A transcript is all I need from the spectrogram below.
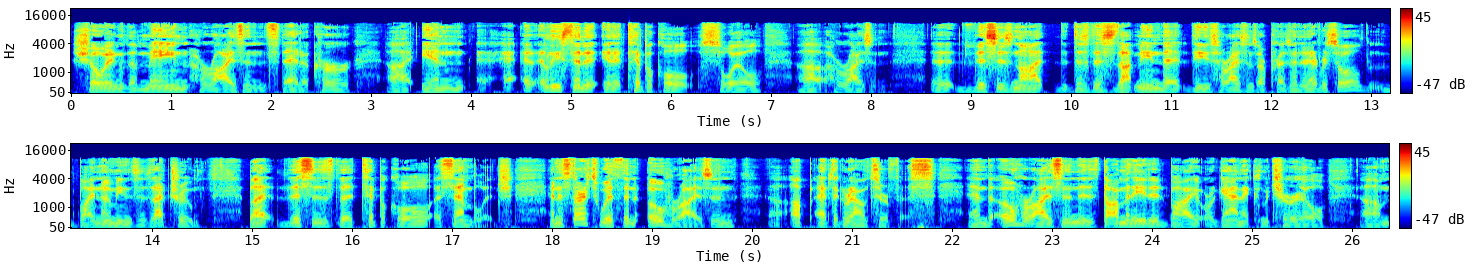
showing the main horizons that occur uh, in at least in a, in a typical soil uh, horizon. Uh, this is not does this not mean that these horizons are present in every soil? By no means is that true, but this is the typical assemblage, and it starts with an O horizon uh, up at the ground surface, and the O horizon is dominated by organic material, um,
